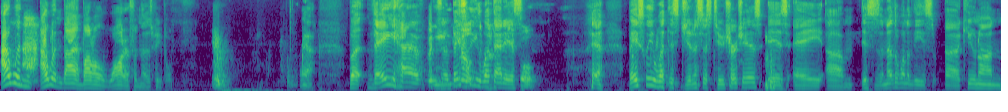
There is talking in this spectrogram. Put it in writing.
I wouldn't I wouldn't buy a bottle of water from those people. Yeah, but they have so basically what that is. Yeah. Basically, what this Genesis Two Church is is a um, this is another one of these uh, QAnon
